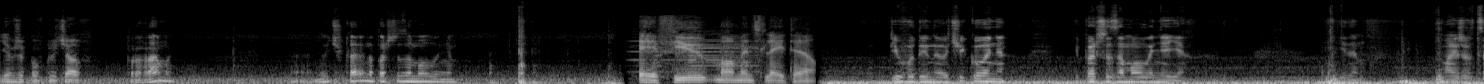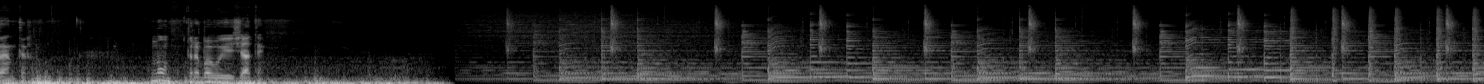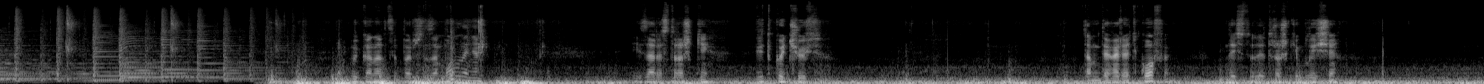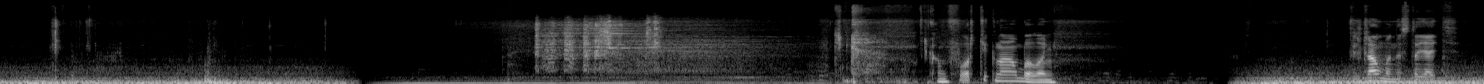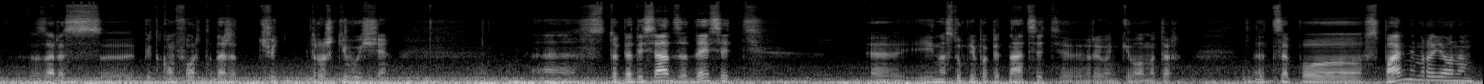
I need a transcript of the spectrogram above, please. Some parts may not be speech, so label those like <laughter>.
Я вже повключав програми. Е, Ну і чекаю на перше замовлення. A few moments later. Півгодини очікування і перше замовлення є. Їдемо майже в центр. Ну, треба виїжджати. Комфортик на оболонь. Фільтра в мене стоять зараз е, під комфорт, навіть чуть трошки вище. Е, 150 за 10 Е, І наступні по 15 гривень кілометр. Е, Це по спальним районам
